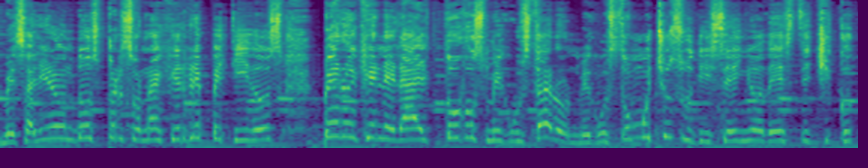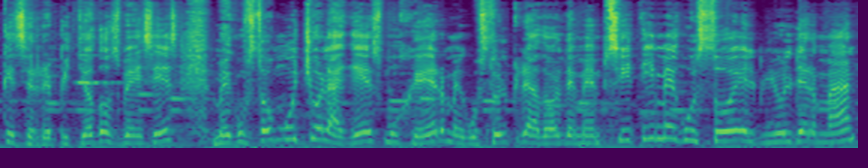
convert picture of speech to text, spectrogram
Me salieron dos personajes repetidos, pero en general todos me gustaron. Me gustó mucho su diseño de este chico que se repitió dos veces. Me gustó mucho la guest mujer, me gustó el creador de Mem City, me gustó el Builderman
